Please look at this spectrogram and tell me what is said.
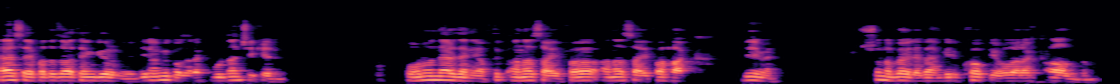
Her sayfada zaten görünüyor. Dinamik olarak buradan çekelim. Onu nereden yaptık? Ana sayfa, ana sayfa hak. Değil mi? Şunu böyle ben bir kopya olarak aldım.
